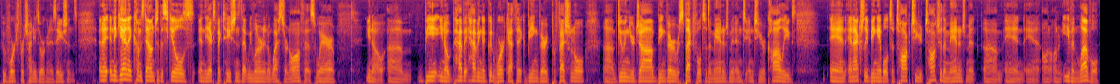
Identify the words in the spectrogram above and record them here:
who've worked for Chinese organizations, and I, and again, it comes down to the skills and the expectations that we learn in a Western office, where you know, um, being, you know, having having a good work ethic, being very professional, um, doing your job, being very respectful to the management and to, and to your colleagues, and and actually being able to talk to your talk to the management um, and and on on an even level.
